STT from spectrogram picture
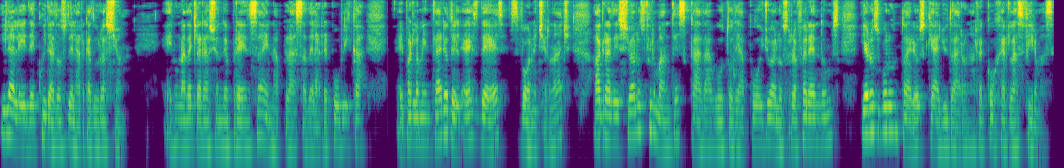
y la ley de cuidados de larga duración. En una declaración de prensa en la Plaza de la República, el parlamentario del SDS, Svone Chernach, agradeció a los firmantes cada voto de apoyo a los referéndums y a los voluntarios que ayudaron a recoger las firmas.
